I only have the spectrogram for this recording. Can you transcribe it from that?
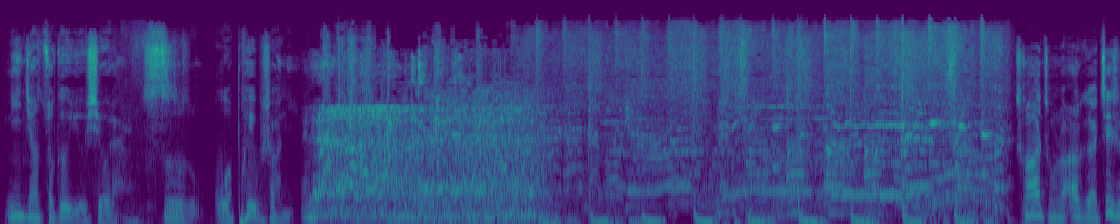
你已经足够优秀了，是我配不上你。长中说二哥，这首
